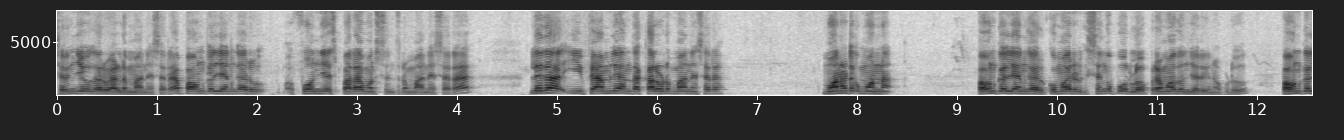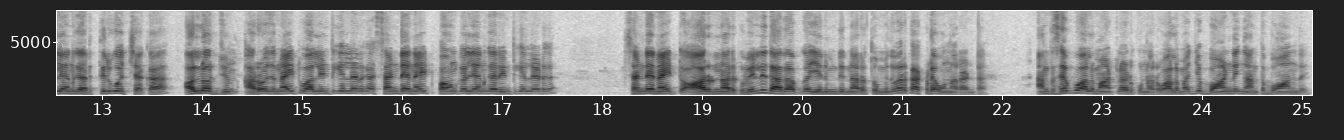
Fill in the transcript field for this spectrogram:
చిరంజీవి గారు వెళ్ళడం మానేశారా? పవన్ కళ్యాణ్ గారు ఫోన్ చేసి పరామర్శించడం మానేశారా? లేదా ఈ ఫ్యామిలీ అంతా కలవడం మానేశారా? మొన్నటికి మొన్న పవన్ కళ్యాణ్ గారు కుమారుడికి సింగపూర్లో ప్రమాదం జరిగినప్పుడు పవన్ కళ్యాణ్ గారు తిరిగి వచ్చాక అల్లు అర్జున్ ఆ రోజు నైట్ వాళ్ళ ఇంటికి వెళ్ళారుగా సండే నైట్ పవన్ కళ్యాణ్ గారు ఇంటికి వెళ్ళాడుగా? సండే నైట్ ఆరున్నరకు వెళ్ళి దాదాపుగా ఎనిమిదిన్నర తొమ్మిది వరకు అక్కడే ఉన్నారంట. అంతసేపు వాళ్ళు మాట్లాడుకున్నారు. వాళ్ళ మధ్య బాండింగ్ అంత బాగుంది.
